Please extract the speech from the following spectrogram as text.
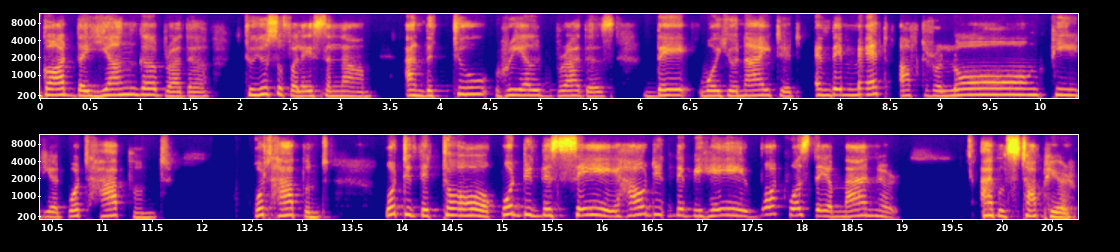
God, the younger brother to Yusuf alayhi salam, and the two real brothers, they were united and they met after a long period. What happened? What happened? What did they talk? What did they say? How did they behave? What was their manner? I will stop here.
